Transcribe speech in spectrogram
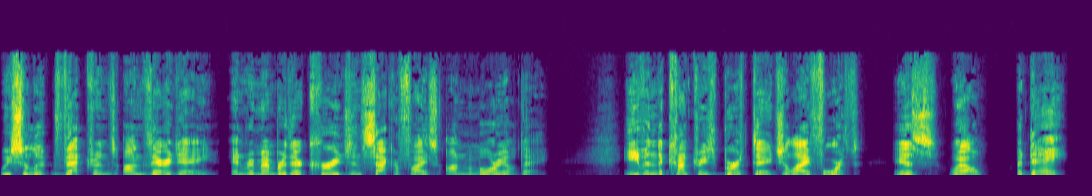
We salute veterans on their day and remember their courage and sacrifice on Memorial Day. Even the country's birthday, July 4th, is, well, a day.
